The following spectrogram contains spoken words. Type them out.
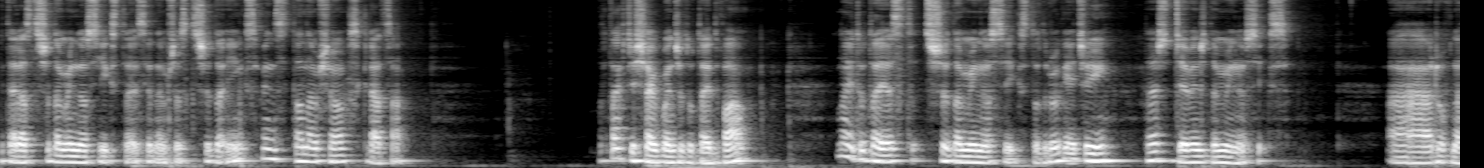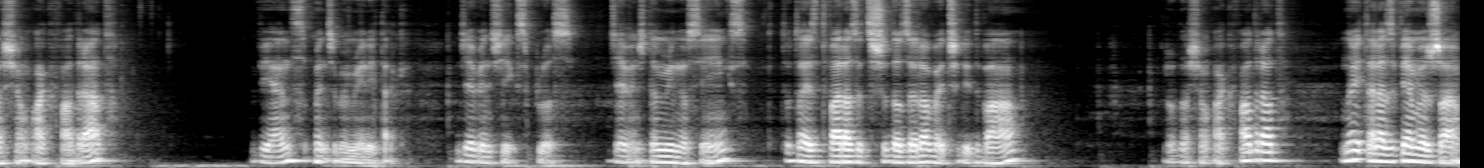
i teraz 3 do minus x to jest 1 przez 3 do x, więc to nam się skraca. Tak czy siak będzie tutaj 2. No i tutaj jest 3 do minus x do drugiej, czyli też 9 do minus x. E, równa się a kwadrat. Więc będziemy mieli tak 9x plus 9 do minus x. Tutaj jest 2 razy 3 do zerowej, czyli 2. Równa się a kwadrat. No i teraz wiemy, że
